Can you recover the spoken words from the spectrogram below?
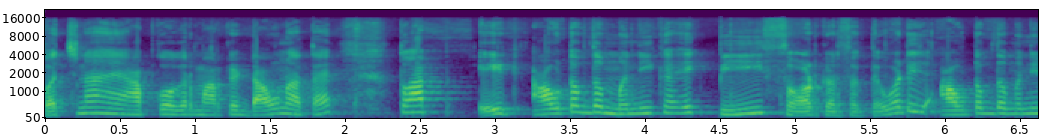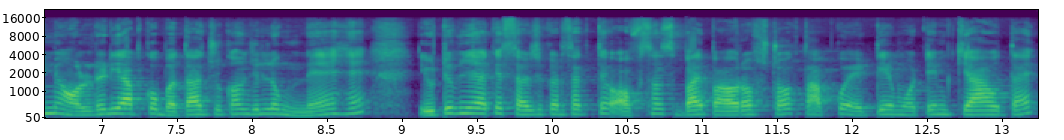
बचना है, आपको अगर मार्केट डाउन आता है तो आप at out of the money का एक पी सॉर्ट कर सकते हैं। What is out of the money मैं ऑलरेडी आपको बता चुका हूँ, जिन लोग नए हैं यूट्यूब में जाकर सर्च कर सकते हैं options buy power of stock तो आपको एटीएम ओटीएम क्या होता है?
